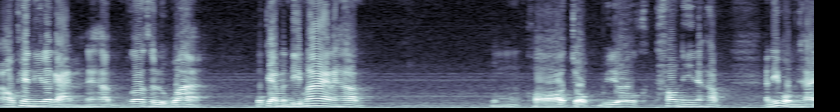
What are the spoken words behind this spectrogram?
เอาแค่นี้แล้วกันนะครับ ก็สรุปว่าโปรแกรมมันดีมากนะครับ ผมขอจบวิดีโอเท่านี้นะครับ อันนี้ผมใช้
